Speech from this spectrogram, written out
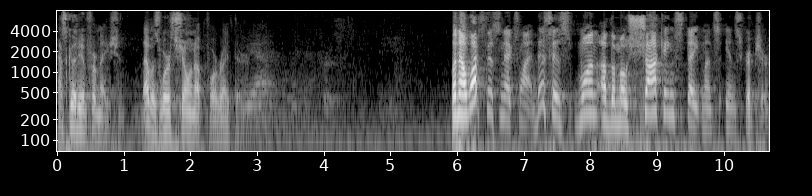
That's good information. That was worth showing up for right there. But now watch this next line. This is one of the most shocking statements in scripture.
